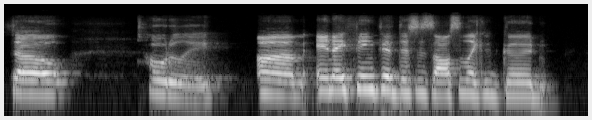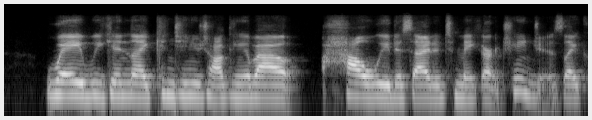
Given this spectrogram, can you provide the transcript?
so Totally. um and i think that this is also like a good way we can like continue talking about how we decided to make our changes like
